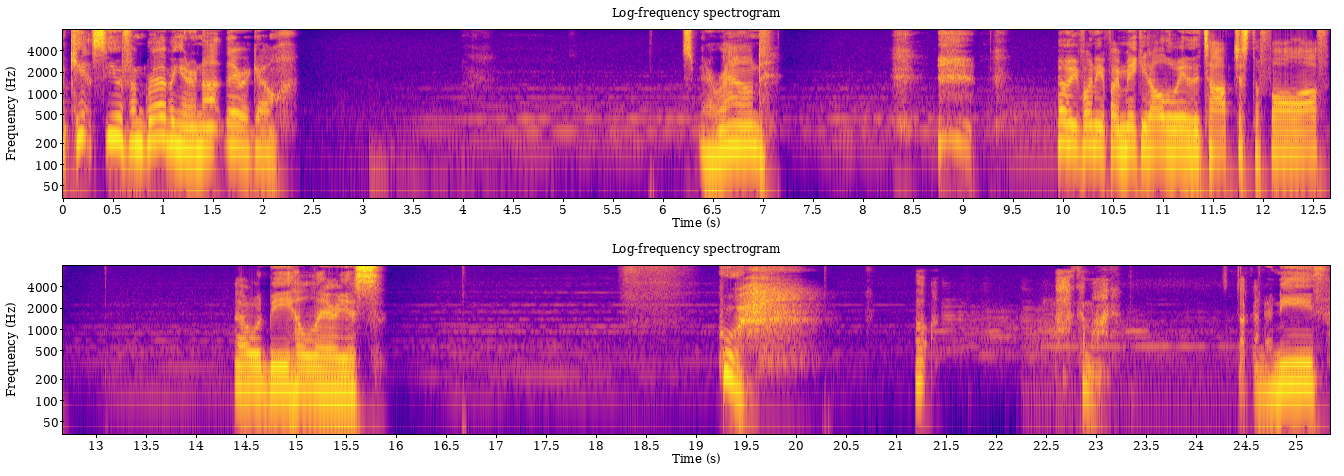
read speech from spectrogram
I can't see if I'm grabbing it or not. There we go. Spin around. That would be funny if I make it all the way to the top just to fall off. That would be hilarious. Whew. Oh. oh come on. Stuck underneath.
